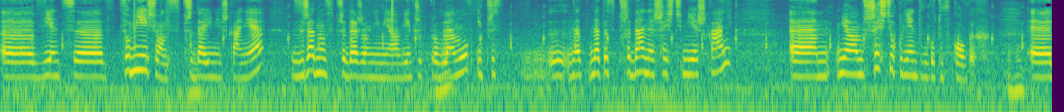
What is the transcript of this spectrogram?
e, więc e, co miesiąc sprzedaję mieszkanie. Z żadną sprzedażą nie miałam większych problemów i przy, na, na te sprzedane sześć mieszkań em, miałam sześciu klientów gotówkowych. E,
